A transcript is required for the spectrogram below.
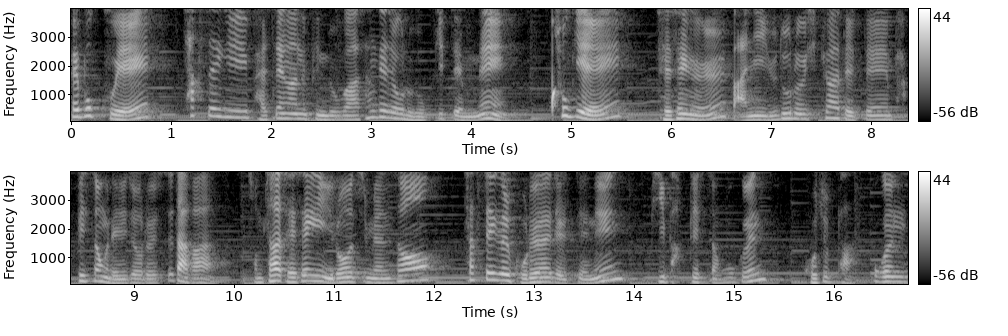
회복 후에 착색이 발생하는 빈도가 상대적으로 높기 때문에 초기에 재생을 많이 유도를 시켜야 될 땐 박피성 레이저를 쓰다가 점차 재생이 이루어지면서 착색을 고려해야 될 때는 비박피성 혹은 고주파 혹은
